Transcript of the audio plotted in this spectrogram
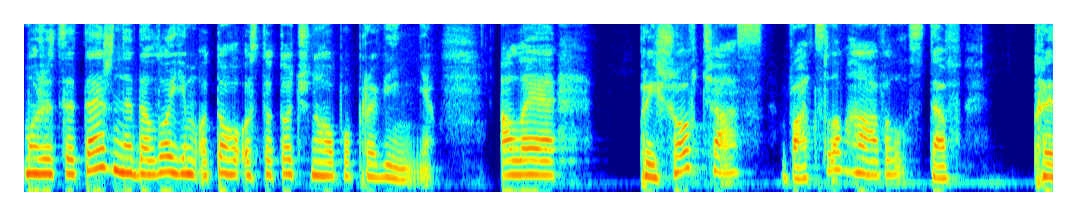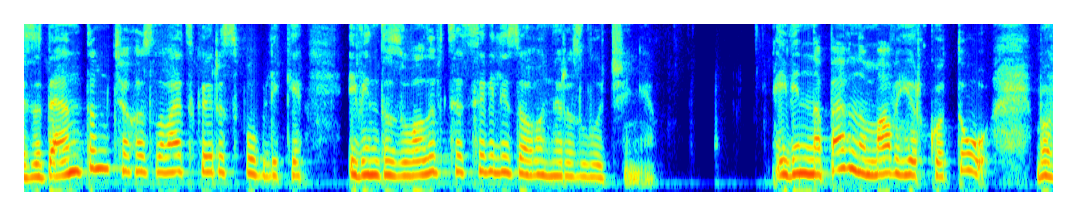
може, це теж не дало їм отого остаточного поправіння. Але прийшов час, Вацлав Гавел став президентом Чехословацької республіки, і він дозволив це цивілізоване розлучення. І він, напевно, мав гіркоту, бо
